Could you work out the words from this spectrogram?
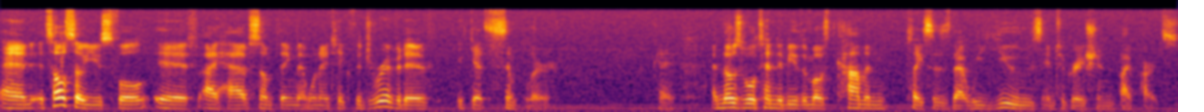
And it's also useful if I have something that when I take the derivative, it gets simpler. Okay, And those will tend to be the most common places that we use integration by parts.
